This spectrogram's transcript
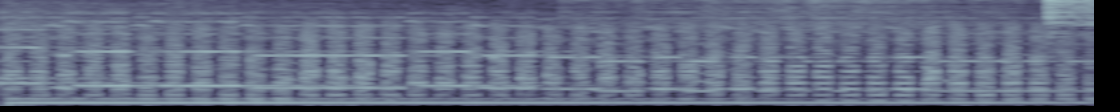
Thank you.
